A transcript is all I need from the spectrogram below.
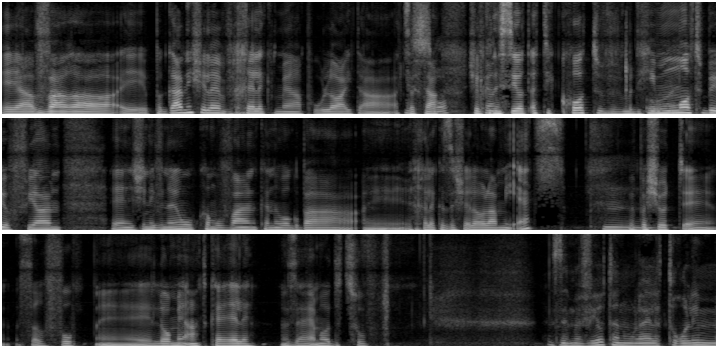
העבר הפגאני שלהם, וחלק מהפעולה הייתה הצתה של כן. כנסיות עתיקות ומדהימות ביופיין. אה, שנבנו כמובן, כנהוג בחלק הזה של העולם, מעץ. Mm. ופשוט אה, שרפו אה, לא מעט כאלה. זה היה מאוד עצוב. זה מביא אותנו אולי לטרולים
